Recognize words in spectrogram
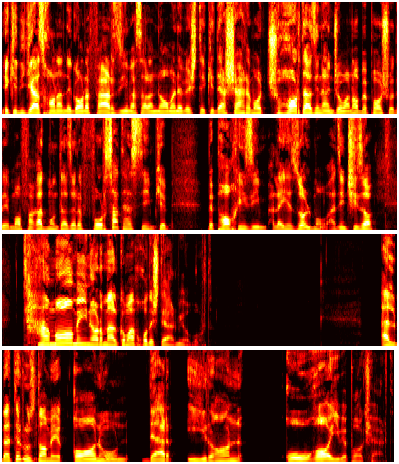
یکی دیگه از خوانندگان فرضی مثلا نامه نوشته که در شهر ما چهار تا از این انجمنها به پا شده ما فقط منتظر فرصت هستیم که به پا خیزیم علیه ظلم و از این چیزا. تمام اینا رو ملکم از خودش در می آورد. البته روزنامه قانون در ایران قوقایی به پا کرد.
